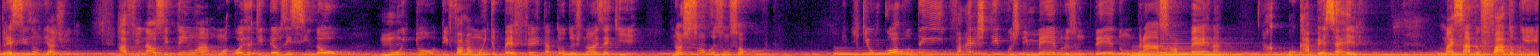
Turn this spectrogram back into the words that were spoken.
precisam de ajuda. Afinal, se tem uma, uma coisa que Deus ensinou muito, de forma muito perfeita a todos nós, é que nós somos um só corpo. E que o corpo tem vários tipos de membros, um dedo, um braço, uma perna. O cabeça é ele. Mas sabe o fato que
